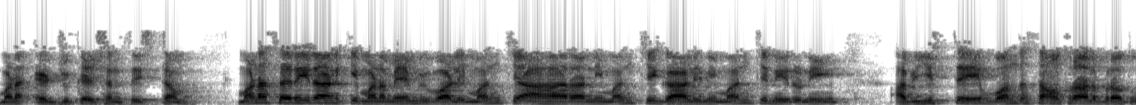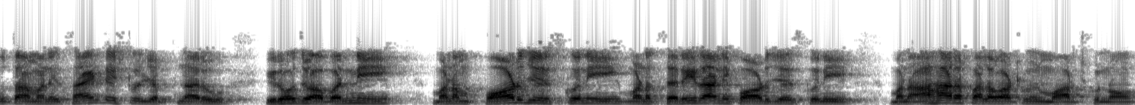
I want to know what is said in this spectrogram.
మన ఎడ్యుకేషన్ సిస్టమ్. మన శరీరానికి మనం ఏమి ఇవ్వాలి? మంచి ఆహారాన్ని మంచి గాలిని మంచి నీరుని అవి ఇస్తే వంద సంవత్సరాలు బ్రతుకుతామని సైంటిస్టులు చెప్తున్నారు. ఈరోజు అవన్నీ మనం పాడు చేసుకొని మన శరీరాన్ని పాడు చేసుకొని మన ఆహారపు అలవాట్లను మార్చుకున్నాం.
